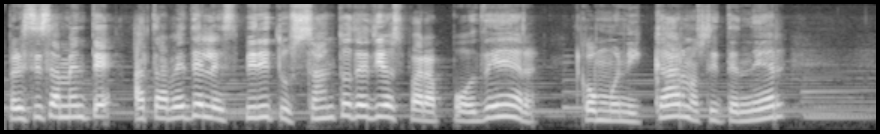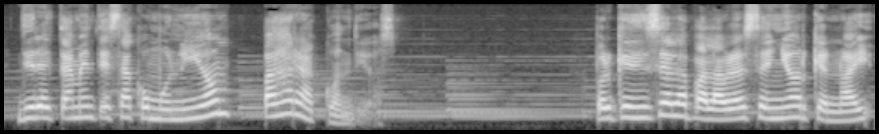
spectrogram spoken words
precisamente a través del Espíritu Santo de Dios para poder comunicarnos y tener directamente esa comunión para con Dios. Porque dice la palabra del Señor que no hay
